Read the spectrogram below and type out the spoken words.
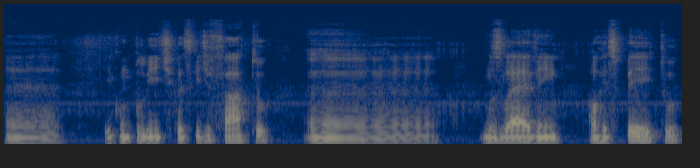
é, e com políticas que de fato é, nos levem ao respeito,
